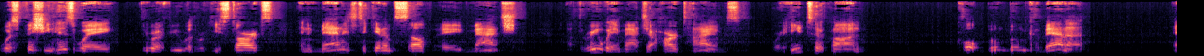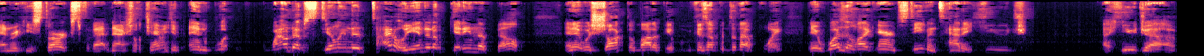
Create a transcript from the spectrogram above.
was fishing his way through a feud with Ricky Starks and managed to get himself a match, a three way match at Hard Times, where he took on Colt Boom Boom Cabana and Ricky Starks for that national championship and what wound up stealing the title. He ended up getting the belt. And it was shocked a lot of people because up until that point, it wasn't like Aron Stevens had a huge, a huge uh,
